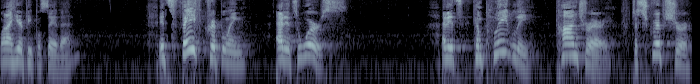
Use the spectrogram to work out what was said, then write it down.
when I hear people say that. It's faith crippling at its worst. And it's completely contrary to Scripture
